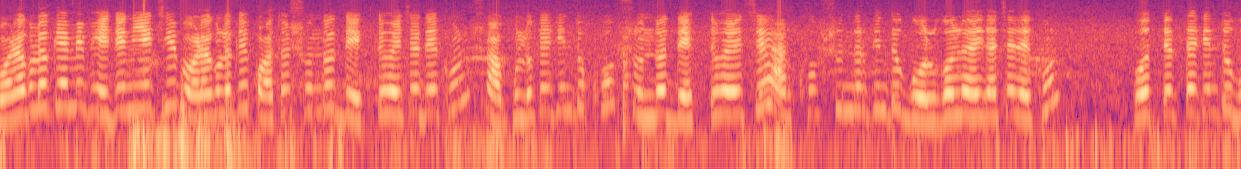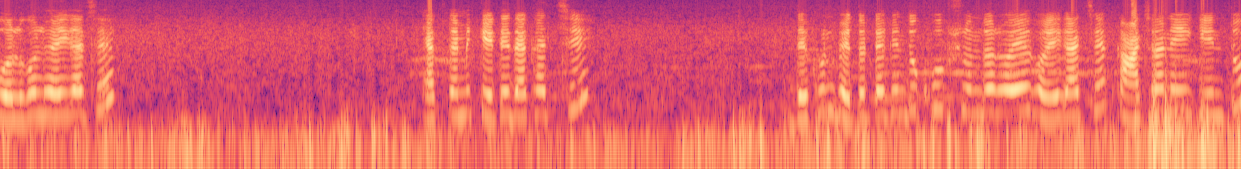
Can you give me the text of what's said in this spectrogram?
বড়াগুলোকে আমি ভেজে নিয়েছি। বড়াগুলোকে কত সুন্দর দেখতে হয়েছে দেখুন। সবগুলোকে কিন্তু খুব সুন্দর দেখতে হয়েছে আর খুব সুন্দর কিন্তু গোল গোল হয়ে গেছে দেখুন। প্রত্যেকটা কিন্তু গোল গোল হয়ে গেছে। একটা আমি কেটে দেখাচ্ছি। দেখুন, ভেতরটা কিন্তু খুব সুন্দর হয়ে হয়ে গেছে। কাঁচা নেই কিন্তু।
